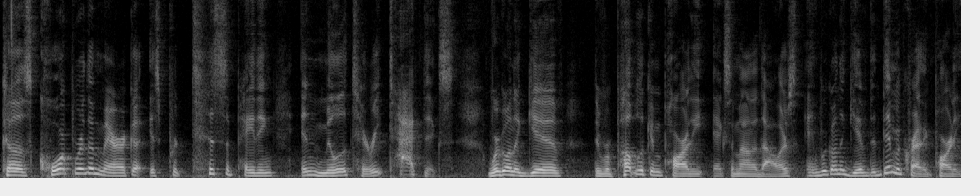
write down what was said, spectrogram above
Because corporate America is participating in military tactics. We're going to give the Republican Party X amount of dollars, and we're going to give the Democratic Party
